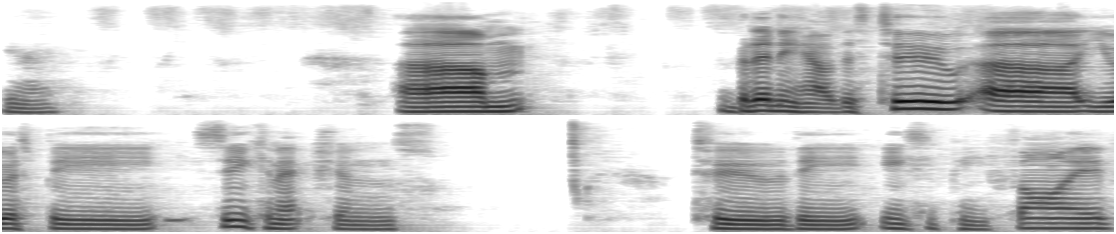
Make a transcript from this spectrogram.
you know. Um, but anyhow, there's two uh, USB-C connections to the ECP5,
